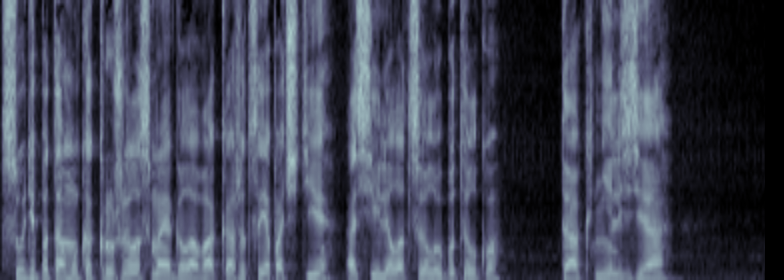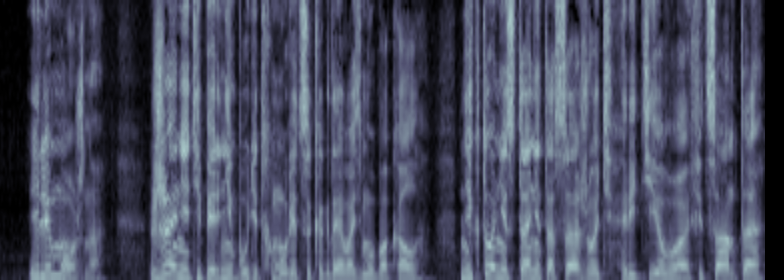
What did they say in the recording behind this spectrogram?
Судя по тому, как кружилась моя голова, кажется, я почти осилила целую бутылку. Так нельзя. Или можно. Женя теперь не будет хмуриться, когда я возьму бокал. Никто не станет осаживать ретивого официанта,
